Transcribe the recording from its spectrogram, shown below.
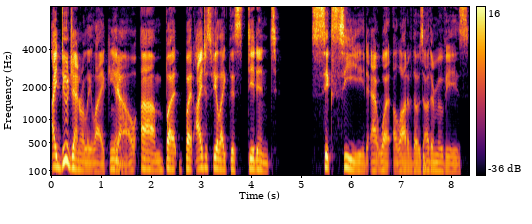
I do generally like. You Yeah. know, um, but but I just feel like this didn't succeed at what a lot of those other movies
